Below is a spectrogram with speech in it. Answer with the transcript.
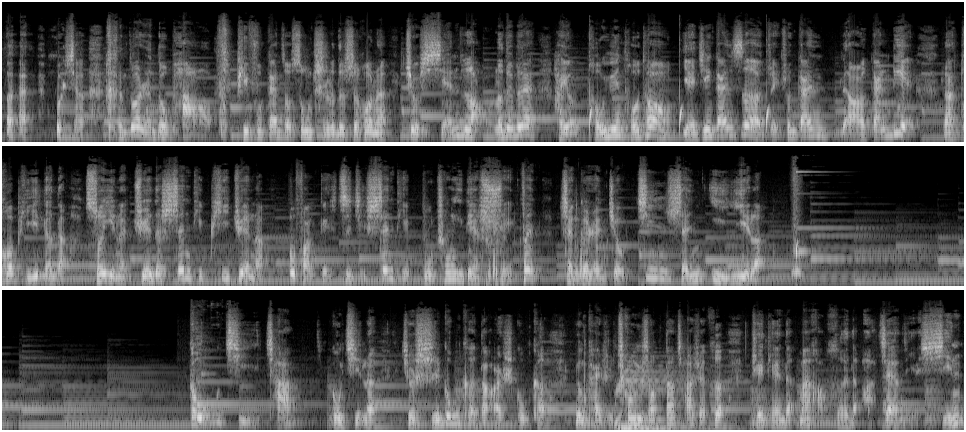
我想很多人都怕哦，皮肤干燥松弛了的时候呢，就显老了，对不对？还有头晕头痛、眼睛干涩、嘴唇干啊干裂、那脱皮等等。所以呢，觉得身体疲倦了，不妨给自己身体补充一点水分，整个人就精神奕奕了。枸杞茶。枸杞呢就十公克到二十公克，用开水冲一冲当茶水喝，甜甜的，蛮好喝的啊，这样子也行。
